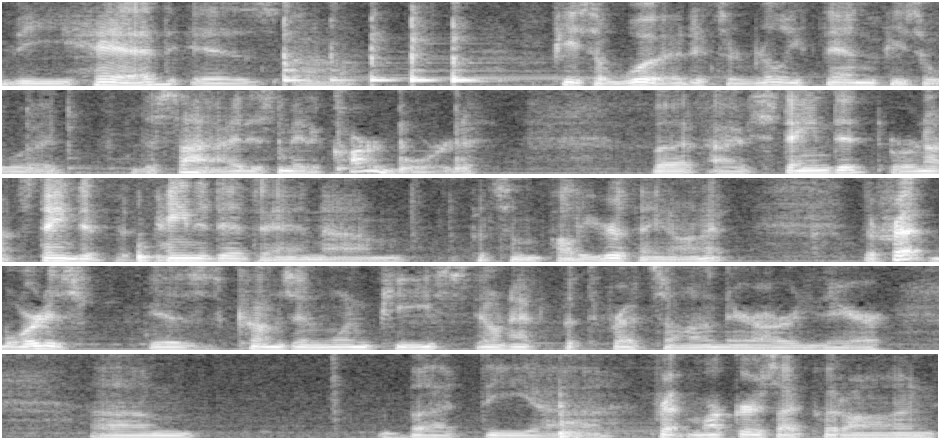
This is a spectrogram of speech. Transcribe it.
The head is uh, piece of wood. It's a really thin piece of wood. The side is made of cardboard, but I've stained it, or not stained it, but painted it and um, put some polyurethane on it. The fretboard is is comes in one piece. You don't have to put the frets on; they're already there. Um, but the uh, fret markers I put on,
